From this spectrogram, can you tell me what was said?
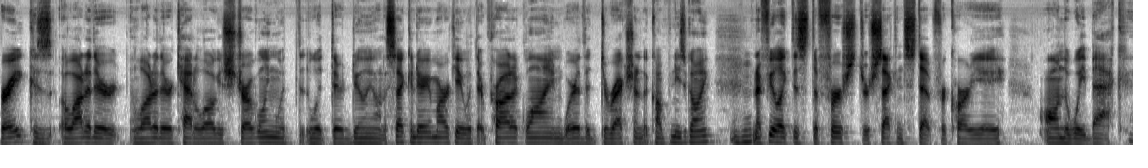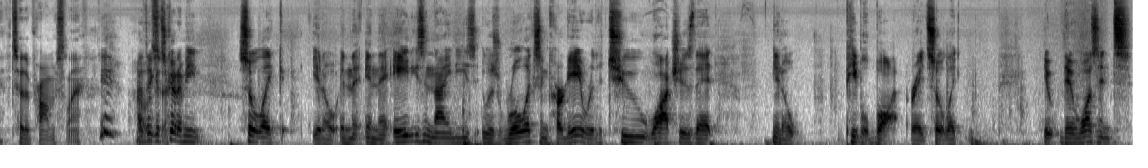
right? Because a lot of their a lot of their catalog is struggling with what they're doing on the secondary market, with their product line, where the direction of the company's going, Mm-hmm. and I feel like this is the first or second step for Cartier on the way back to the promised land. Yeah, I would think it's say. good. I mean, so like you know, in the in the 80s and 90s, it was Rolex and Cartier were the two watches that you know people bought, right? So like, it, there wasn't.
